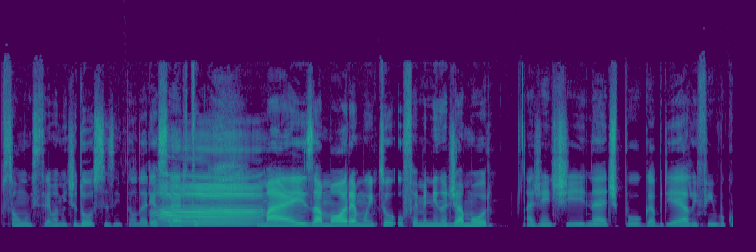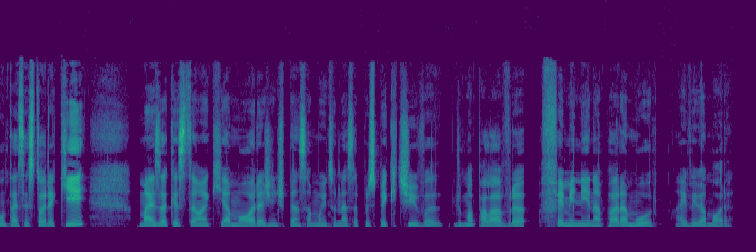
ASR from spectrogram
são extremamente doces, então daria ah. certo. Mas Amora é muito o feminino de amor. A gente, né, tipo, Gabriela, enfim, vou contar essa história aqui. Mas a questão é que Amora, a gente pensa muito nessa perspectiva de uma palavra feminina para amor. Aí veio Amora.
